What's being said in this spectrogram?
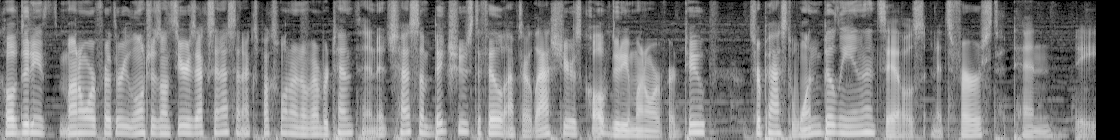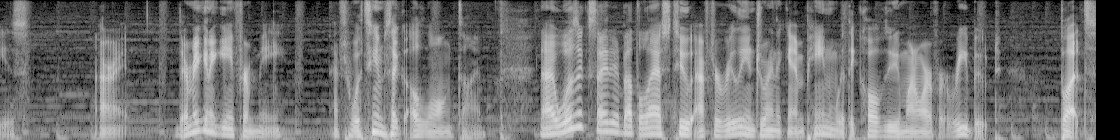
Call of Duty Modern Warfare 3 launches on Series X and S and Xbox One on November 10th, and it has some big shoes to fill after last year's Call of Duty Modern Warfare 2 surpassed 1 billion in sales in its first 10 days. Alright, they're making a game for me after what seems like a long time. Now, I was excited about the last two after really enjoying the campaign with the Call of Duty Modern Warfare reboot, but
